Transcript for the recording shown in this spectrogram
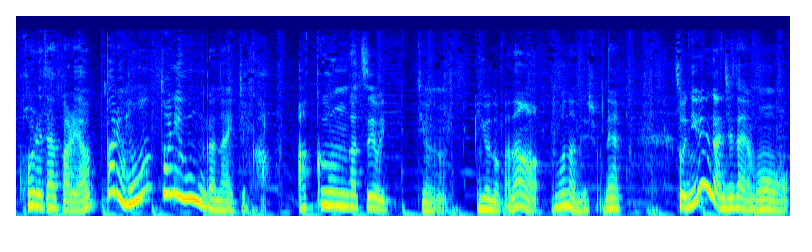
これだからやっぱり本当に運がないっていうか悪運が強いっていうのいうのかな？どうなんでしょうね。そう乳がん自体も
